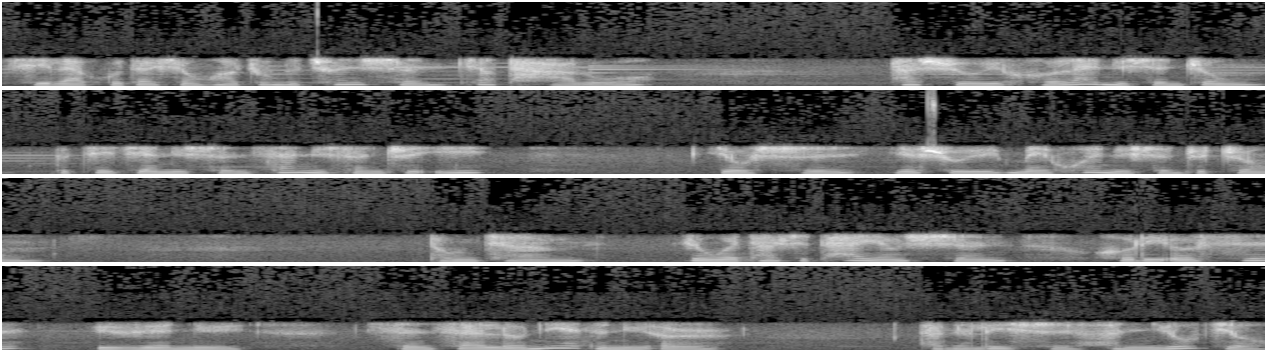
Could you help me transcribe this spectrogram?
希腊古代神话中的春神叫塔罗，她属于荷兰女神中的季节女神三女神之一，有时也属于美惠女神之中。通常认为她是太阳神赫利厄斯与月女神塞勒涅的女儿。它的历史很悠久，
